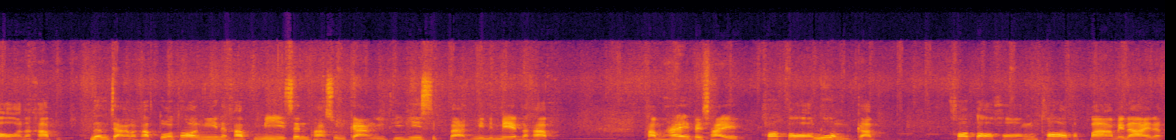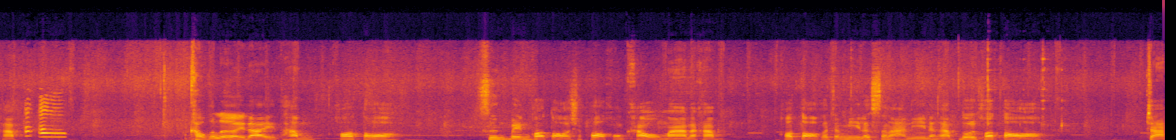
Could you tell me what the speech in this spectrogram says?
ต่อนะครับ เนื่องจากนะครับตัวท่อนี้นะครับมีเส้นผ่าศูนย์กลางอยู่ที่ 28มิลลิเมตรนะครับทำให้ไปใช้ข้อต่อร่วมกับข้อต่อของท่อประปาไม่ได้นะครับ เขาก็เลยได้ทำข้อต่อ ซึ่งเป็นข้อต่อเฉพาะของเขาออกมานะครับ ข้อต่อก็จะมีลักษณะนี้นะครับ โดยข้อต่อ จะ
